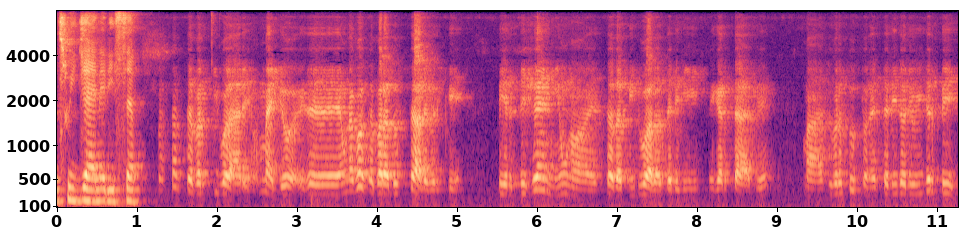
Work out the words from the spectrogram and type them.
sui generis. Abbastanza particolare, o meglio, eh, è una cosa paradossale perché per decenni uno è stato abituato a delle riviste cartacee ma soprattutto nel territorio viterbese.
